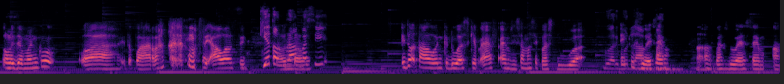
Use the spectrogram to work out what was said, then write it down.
kalau zamanku wah itu parah. Masih awal sih. Kia tahun tahun- berapa tahun. sih? Itu tahun kedua skip FM sih sama masih kelas 2 Eh, kelas 2 2008 SMA Heeh, kelas 2 SMA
